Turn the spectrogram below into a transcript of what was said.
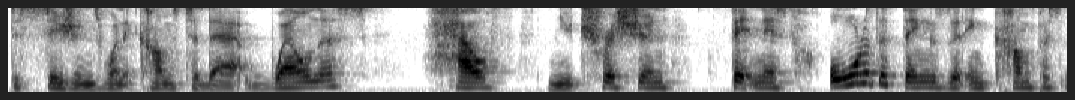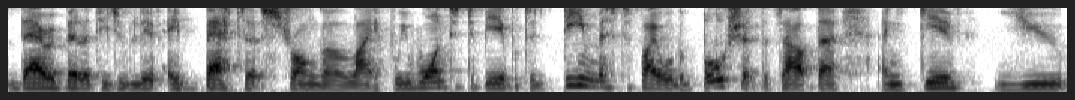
decisions when it comes to their wellness, health, nutrition, fitness, all of the things that encompass their ability to live a better, stronger life. We wanted to be able to demystify all the bullshit that's out there and give you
